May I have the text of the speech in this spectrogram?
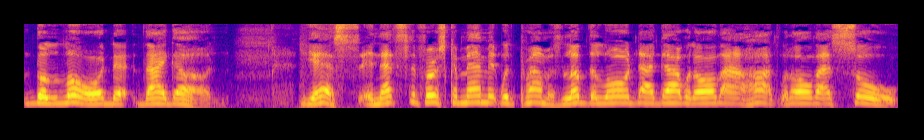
the Lord thy God. Yes, and that's the first commandment with promise. Love the Lord thy God with all thy heart, with all thy soul,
